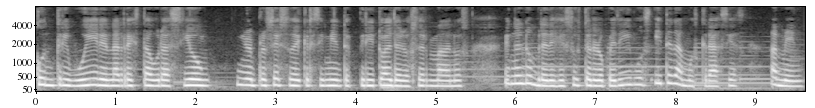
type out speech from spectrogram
contribuir en la restauración y en el proceso de crecimiento espiritual de los hermanos. En el nombre de Jesús te lo pedimos y te damos gracias. Amén.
